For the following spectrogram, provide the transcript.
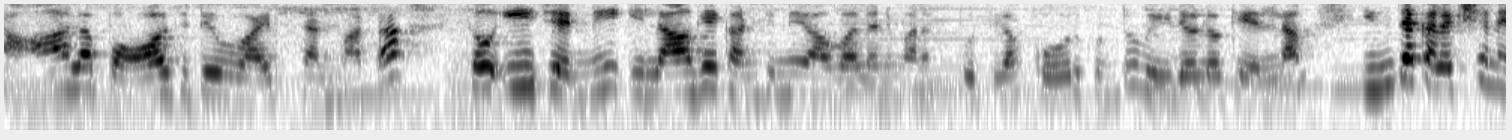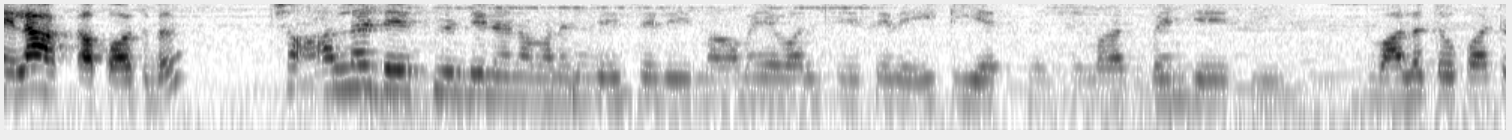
చాలా పాజిటివ్ వైబ్స్ అన్నమాట. సో ఈ జర్నీ ఇలాగే కంటిన్యూ అవ్వాలని మనస్ఫూర్తిగా కోరుకుంటూ వీడియోలోకి వెళ్దాం. ఇంత కలెక్షన్ ఎలా అక్క? పాసిబుల్ చాలా డేస్ నుండి నేను మనం చేసేది మా అమ్మయ్య వాళ్ళు చేసేది ఎయిట్ ఇయర్స్ నుంచి మా హస్బెండ్ చేసి వాళ్ళతో పాటు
